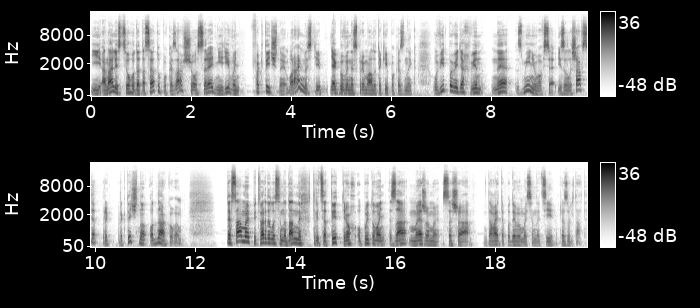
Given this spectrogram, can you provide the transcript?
І аналіз цього датасету показав, що середній рівень фактичної моральності, як би ви не сприймали такий показник, у відповідях він не змінювався і залишався прик- практично однаковим. Те саме підтвердилося на даних 33 опитувань за межами США. Давайте подивимося на ці результати.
